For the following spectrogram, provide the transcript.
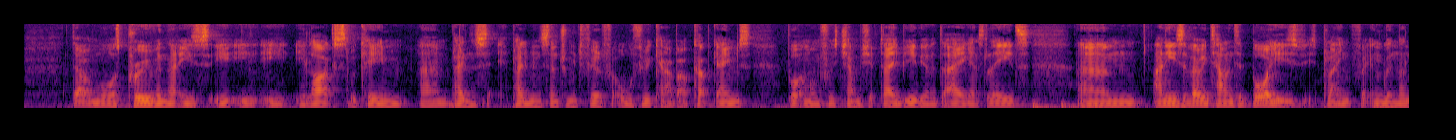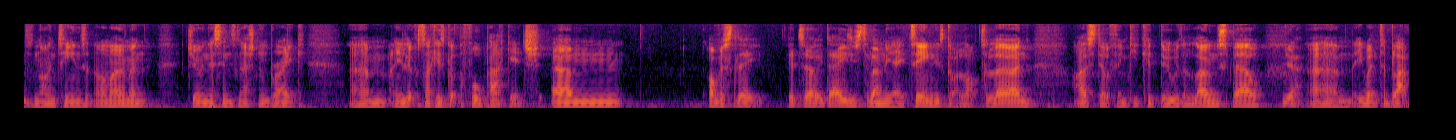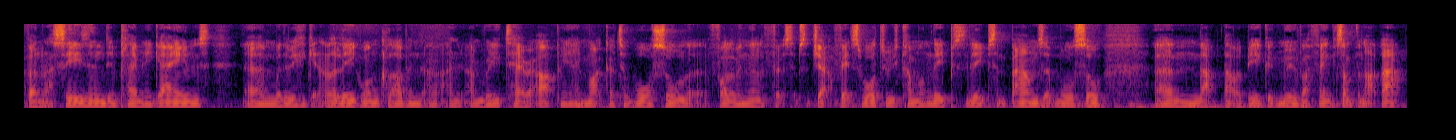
Darren Moore's proven that he's he, he, he, likes Rekeem. Um, played in, played him in central midfield for all three Carabao Cup games. Brought him on for his championship debut the other day against Leeds, um, and he's a very talented boy. He's, he's playing for England under 19s at the moment during this international break, um, and he looks like he's got the full package. Um, obviously, it's early days. He's still only 18. He's got a lot to learn. I still think he could do with a loan spell. Yeah. Um, he went to Blackburn last season, didn't play many games. Um, whether he could get another League One club and, and, and really tear it up, you know, he might go to Walsall uh, following the footsteps of Jack Fitzwater, who's come on leaps, leaps and bounds at Walsall. Um, that that would be a good move, I think, something like that.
